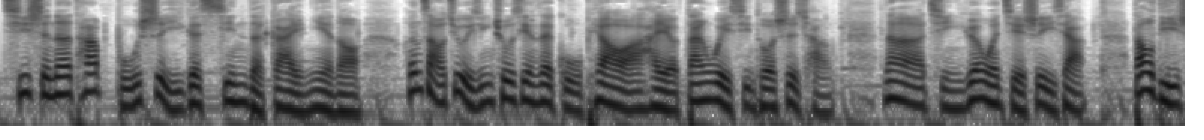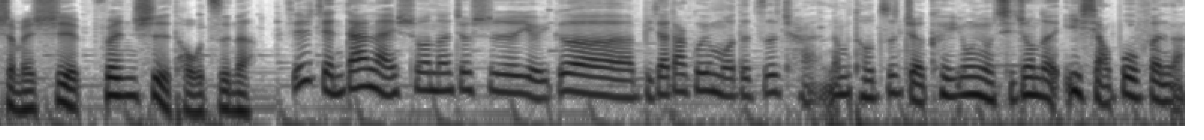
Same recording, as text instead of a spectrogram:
其实呢，它不是一个新的概念哦，很早就已经出现在股票啊，还有单位信托市场。那请渊文解释一下，到底什么是分式投资呢？其实简单来说呢，就是有一个比较大规模的资产，那么投资者可以拥有其中的一小部分了。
